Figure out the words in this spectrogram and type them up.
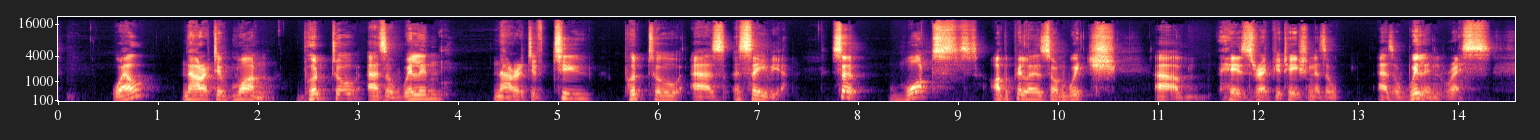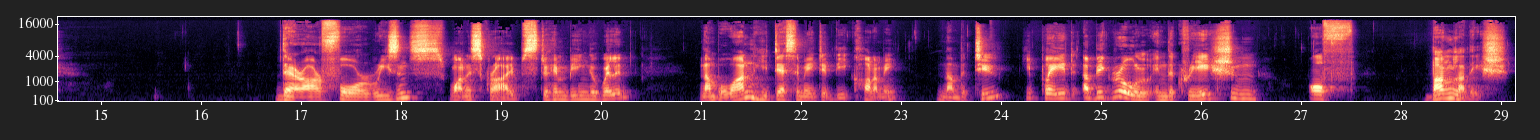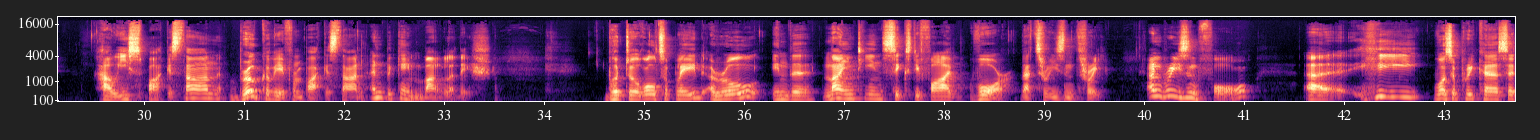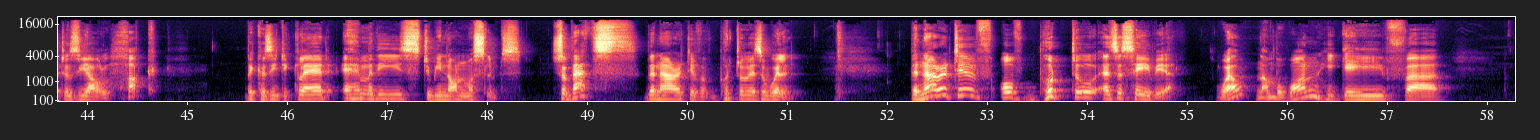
Well, Narrative 1 Bhutto as a villain. Narrative 2 Bhutto as a savior. So, what are the pillars on which um, his reputation as a, as a villain rests? There are four reasons one ascribes to him being a villain. Number one, he decimated the economy. Number two, he played a big role in the creation of Bangladesh how East Pakistan broke away from Pakistan and became Bangladesh. Bhutto also played a role in the 1965 war. That's reason three. And reason four, uh, he was a precursor to Ziaul Haq because he declared Ahmadis to be non Muslims. So that's the narrative of Bhutto as a villain. The narrative of Bhutto as a savior. Well, number one, he gave uh,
